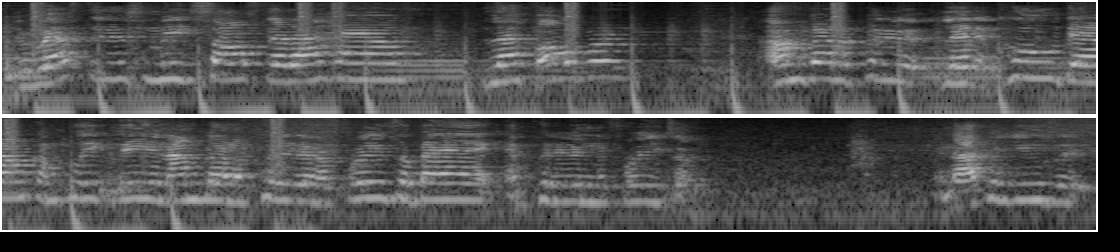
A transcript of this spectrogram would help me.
The rest of this meat sauce that I have left over, I'm gonna put it, let it cool down completely and I'm gonna put it in a freezer bag and put it in the freezer. And I can use it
